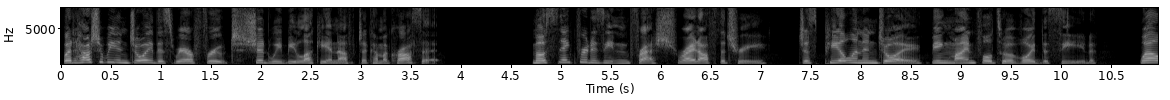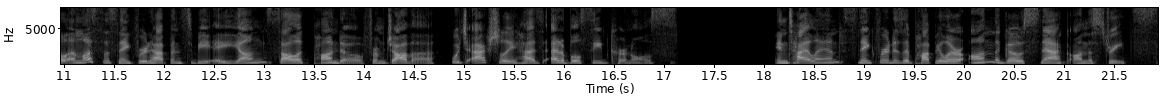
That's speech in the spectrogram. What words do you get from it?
But how should we enjoy this rare fruit should we be lucky enough to come across it? Most snake fruit is eaten fresh, right off the tree, just peel and enjoy, being mindful to avoid the seed. Well, unless the snake fruit happens to be a young Salak Pondoh from Java, which actually has edible seed kernels. In Thailand, snake fruit is a popular on the go snack on the streets,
